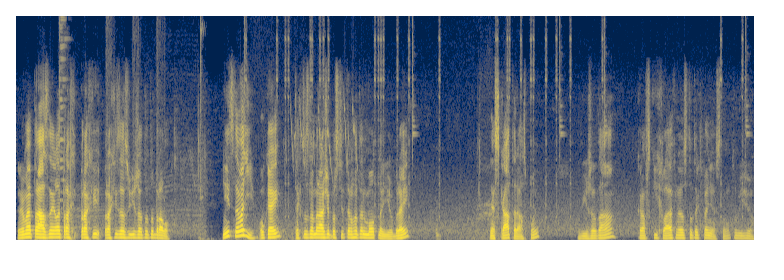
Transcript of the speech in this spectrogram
Ten je prázdný, ale prachy, prachy, prachy za zvířata to bralo. Nic, nevadí, OK. Tak to znamená, že prostě tenhle ten mod není dobrý. Dneska teda aspoň. Zvířata, kravský chlév, nedostatek peněz, no to víš jo.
